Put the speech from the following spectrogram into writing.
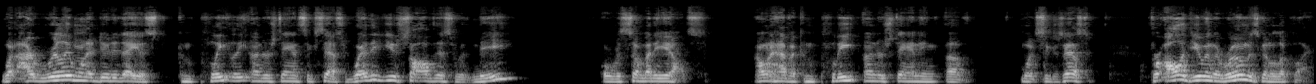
What I really want to do today is completely understand success, whether you solve this with me or with somebody else. I want to have a complete understanding of what success for all of you in the room is going to look like.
